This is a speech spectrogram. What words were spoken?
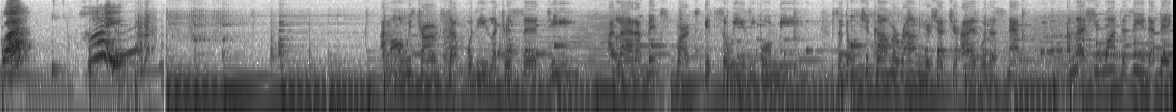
What? Hi. I'm always charged up with electricity. I let up big sparks, it's so easy for me. So don't you come around here, shut your eyes with a snap. Unless you want to see that big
